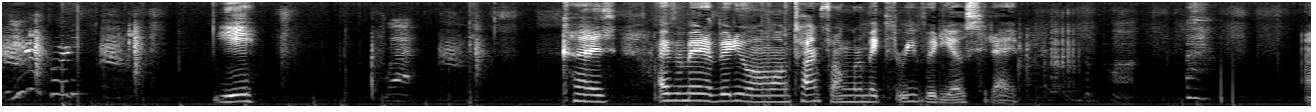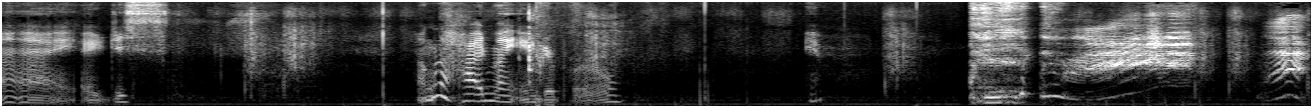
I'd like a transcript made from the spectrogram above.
Are you recording? Yeah, What? because I haven't made a video in a long time, so I'm going to make three videos today. I, I just. I'm going to hide my ender pearl. ah!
